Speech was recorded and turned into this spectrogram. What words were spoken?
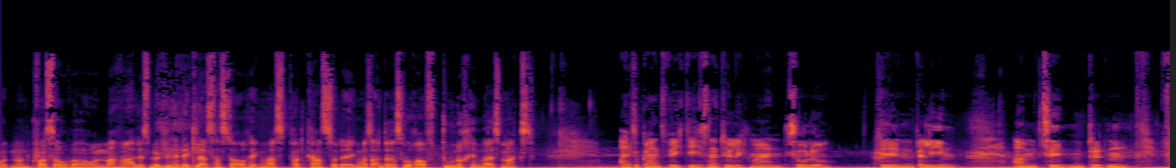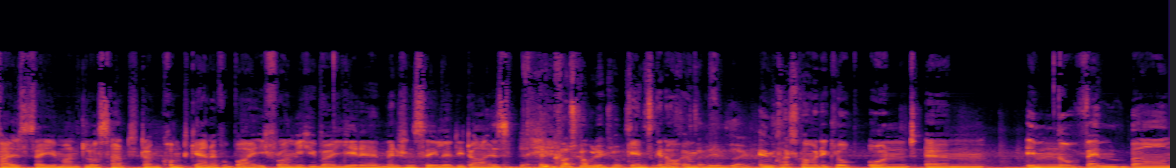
Shownoten und Crossover und machen alles mögliche. Niklas, hast du auch irgendwas, Podcast oder irgendwas anderes, worauf du noch hinweisen magst? Also ganz wichtig ist natürlich mein Solo in Berlin am 10.3. Falls da jemand Lust hat, dann kommt gerne vorbei. Ich freue mich über jede Menschenseele, die da ist. Im Quatsch Comedy Club. Ganz genau, im, im Quatsch Comedy Club und ähm, im November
